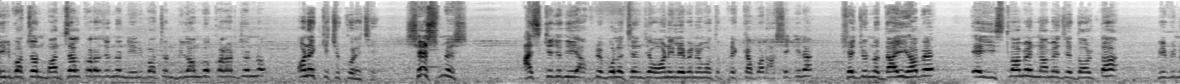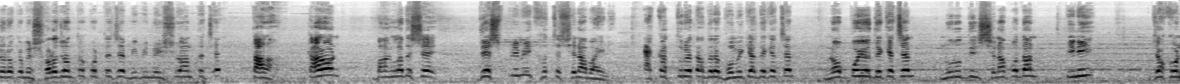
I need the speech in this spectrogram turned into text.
নির্বাচন বানচাল করার জন্য, নির্বাচন বিলম্ব করার জন্য অনেক কিছু করেছে। শেষমেশ, আজকে যদি আপনি বলেছেন যে ওয়ান ইলেভেনের মতো প্রেক্ষাপট আসে কিনা, সেই জন্য দায়ী হবে। এই ইসলামের নামে যে দলটা বিভিন্ন রকমের ষড়যন্ত্র করতেছে, বিভিন্ন ইস্যু আনতেছে, তারা। কারণ বাংলাদেশে দেশপ্রেমিক হচ্ছে সেনাবাহিনী। একাত্তরে তাদের ভূমিকা দেখেছেন, নব্বইও দেখেছেন নুরুদ্দিন সেনাপ্রধান। তিনি যখন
